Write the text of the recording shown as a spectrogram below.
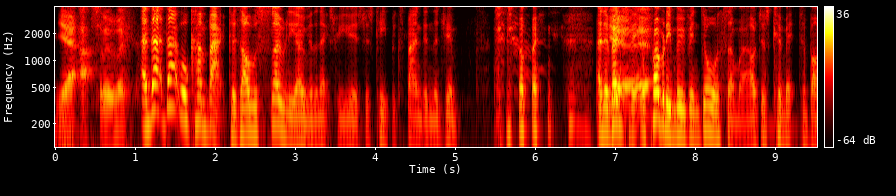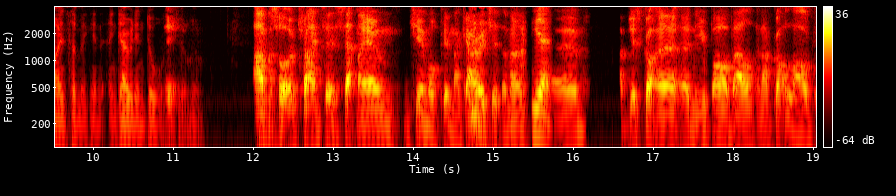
Yeah, absolutely. and that that will come back because I will slowly over the next few years just keep expanding the gym. Do you know what I mean? and eventually, Yeah, it'll probably move indoors somewhere. I'll just commit to buying something and, and going indoors. Do you know I mean? I'm sort of trying to set my own gym up in my garage at the moment. Yeah. Um, I've just got a, a new barbell and I've got a log,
